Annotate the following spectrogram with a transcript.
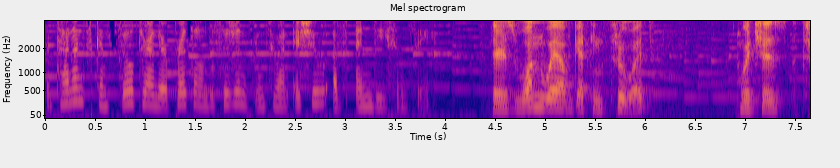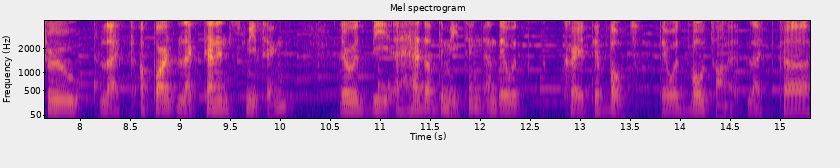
the tenants can still turn their personal decisions into an issue of indecency. There's one way of getting through it, which is through like a part like tenants meeting. There would be a head of the meeting, and they would create a vote. They would vote on it. Like uh,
